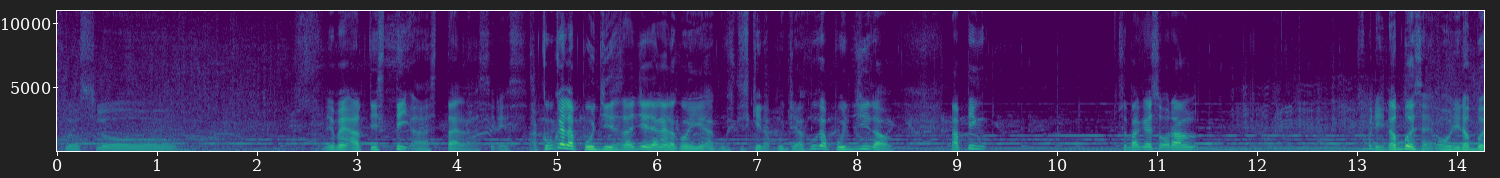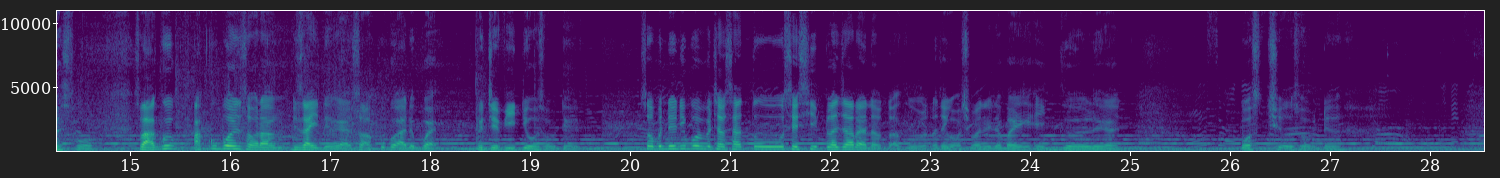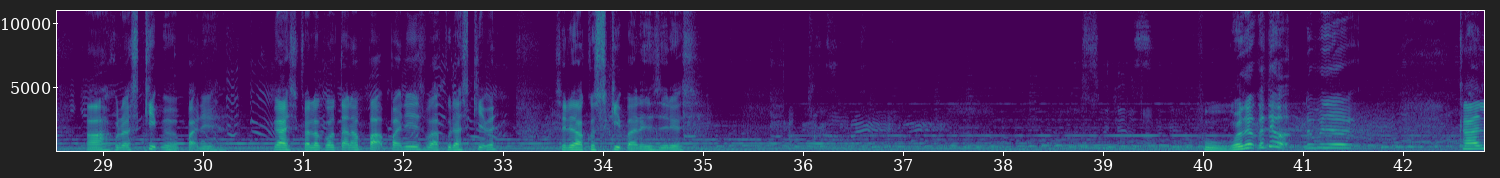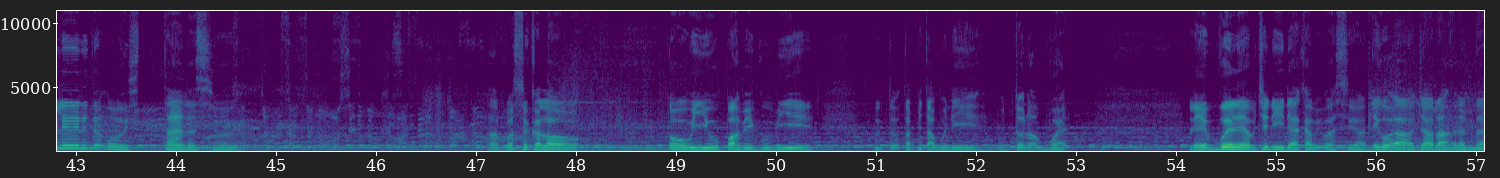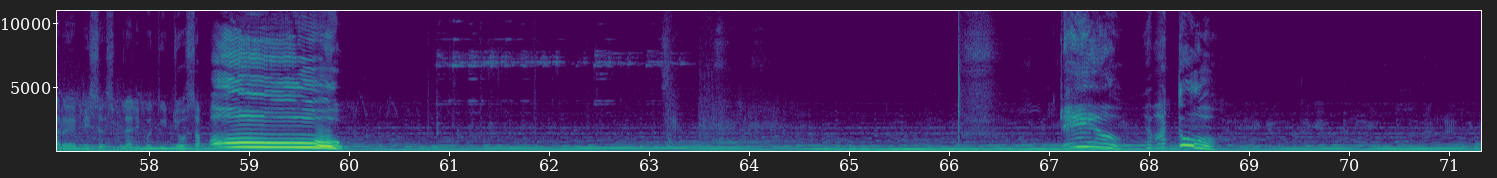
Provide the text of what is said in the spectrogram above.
Slow slow. Dia main artistik lah Style lah serius Aku bukanlah puji saja Janganlah kau ingat aku sikit-sikit nak puji. Aku bukan puji tau. Tapi Sebagai seorang Apa ni? Numbers eh? Oh ni numbers. Oh. Sebab aku Aku pun seorang designer kan? So aku pun ada buat Kerja video semua dia So benda ni pun macam satu sesi pelajaran lah untuk aku. Nak tengok macam mana dia main angle dia kan. Posture semua benda. Ah, aku nak skip ke part ni? Guys, kalau kau tak nampak part ni sebab aku dah skip eh. Serius aku skip part ni, serius. Fuh, kau tengok, kau tengok. Dia punya Color dia tu. Oh style lah siul. Aku rasa kalau Towi upah Megumi Untuk Tapi tak boleh. Untuk nak buat Level yang macam ni Dia akan ambil masa. Lah. Tengoklah jarak antara episod 957 sampai Oh! Damn! Yang batu!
